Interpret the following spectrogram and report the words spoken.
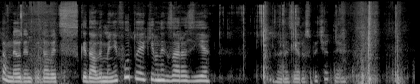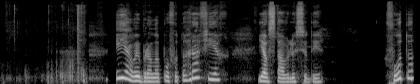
там не один продавець скидали мені фото, які в них зараз є. Зараз я розпечатаю. І я вибрала по фотографіях. Я вставлю сюди фото.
